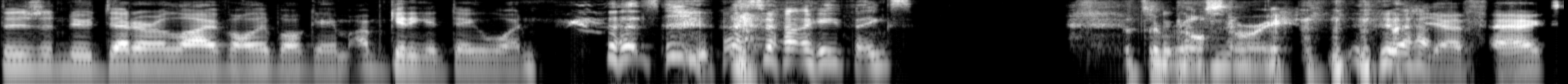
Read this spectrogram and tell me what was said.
there's a new Dead or Alive volleyball game. I'm getting it day one. that's that's how he thinks. That's a real story. Yeah. yeah, facts.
